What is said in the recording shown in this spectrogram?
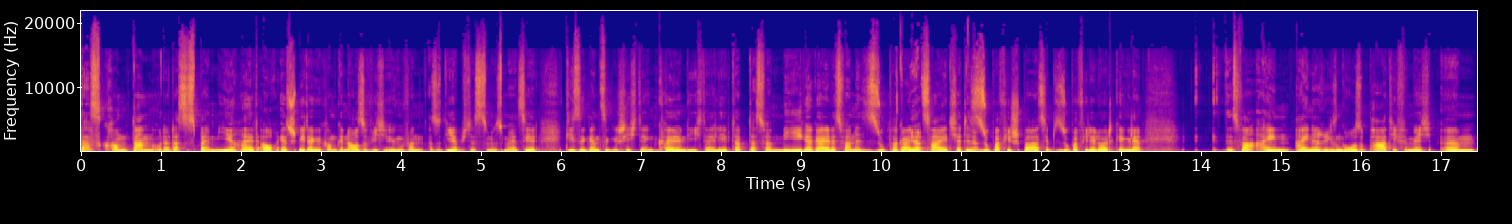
Das kommt dann, oder das ist bei mir halt auch erst später gekommen, genauso wie ich irgendwann, also dir habe ich das zumindest mal erzählt, diese ganze Geschichte in Köln, die ich da erlebt habe, das war mega geil, das war eine super geile Ja. Zeit, ich hatte Ja. super viel Spaß, ich habe super viele Leute kennengelernt. Das war ein, eine riesengroße Party für mich, ähm,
